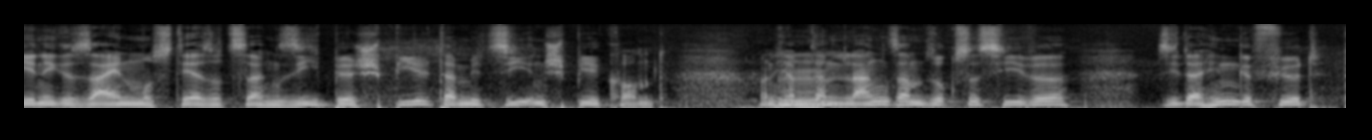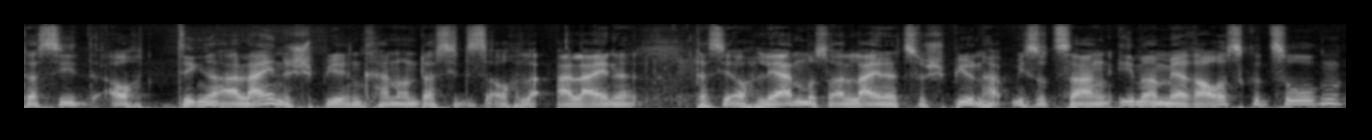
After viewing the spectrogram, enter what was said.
derjenige sein muss, der sozusagen sie bespielt, damit sie ins Spiel kommt. Und ich habe dann langsam sukzessive sie dahin geführt, dass sie auch Dinge alleine spielen kann und dass sie das auch alleine, dass sie auch lernen muss, alleine zu spielen. Und habe mich sozusagen immer mehr rausgezogen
